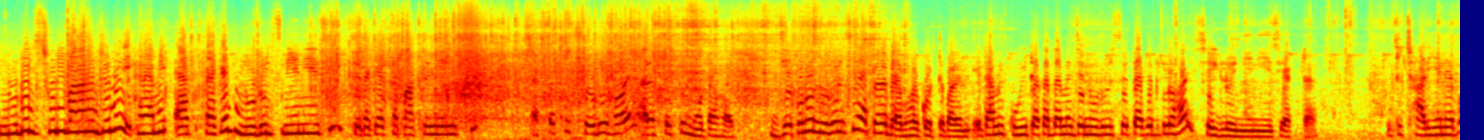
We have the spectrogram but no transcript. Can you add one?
নুডলস ছুরি বানানোর জন্য এখানে আমি এক প্যাকেট নুডলস নিয়ে নিয়েছি সেটাকে একটা পাত্রে নিয়ে নিচ্ছি। একটা খুব সরু হয়, আর একটা একটু মোটা হয়। যে কোনো নুডলসই আপনারা ব্যবহার করতে পারেন। এটা আমি কুড়ি টাকা দামের যে নুডলসের প্যাকেটগুলো হয়, সেইগুলোই নিয়ে নিয়েছি একটা। একটু ছাড়িয়ে নেব।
